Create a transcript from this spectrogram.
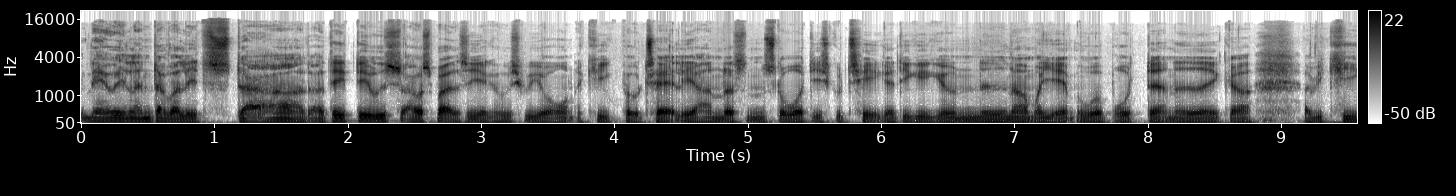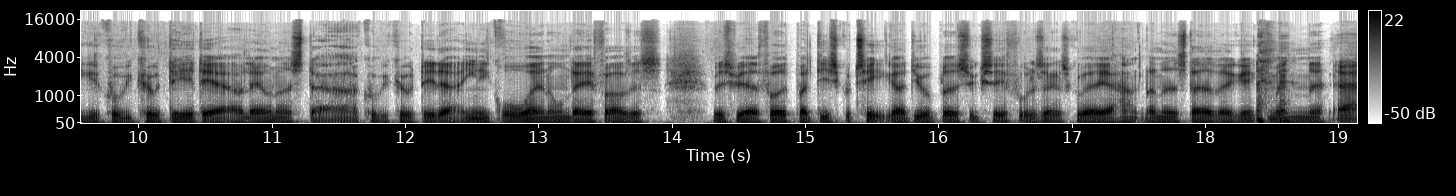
lave et eller andet, der var lidt større, og det, det afspejler sig, jeg kan huske, vi var rundt og kigge på utallige andre sådan store diskoteker, de gik jo nedenom og hjem uafbrudt dernede, ikke? Og, og vi kiggede, kunne vi købe det der og lave noget større, kunne vi købe det der, egentlig gruer jeg nogle dage for, hvis, hvis vi havde fået et par diskoteker, og de var blevet succesfulde, så skulle være, at jeg hang dernede stadigvæk, ikke? Men, øh, ja.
